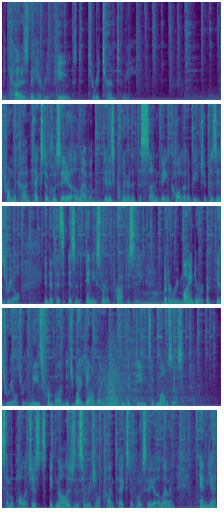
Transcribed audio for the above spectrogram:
because they have refused to return to me. From the context of Hosea 11, it is clear that the son being called out of Egypt is Israel, and that this isn't any sort of prophecy, but a reminder of Israel's release from bondage by Yahweh through the deeds of Moses. Some apologists acknowledge this original context of Hosea 11 and yet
